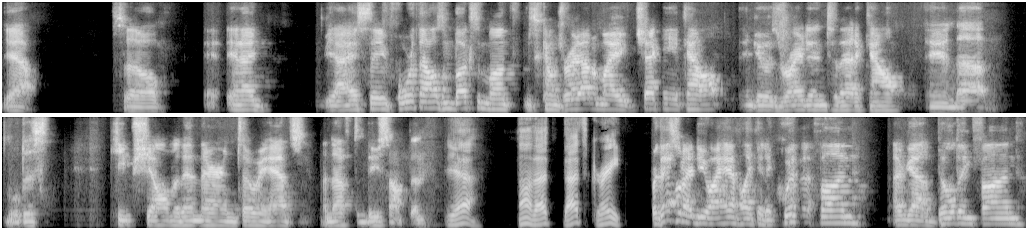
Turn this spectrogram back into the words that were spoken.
Yeah. So, and I yeah, I save four thousand bucks a month. This comes right out of my checking account and goes right into that account, and uh, we'll just keep shelling it in there until we have enough to do something. Yeah, oh, that that's great. But that's what I do. I have like an equipment fund. I've got a building fund,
